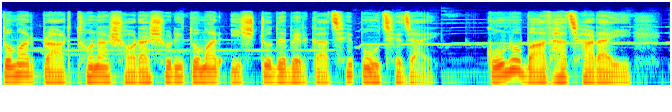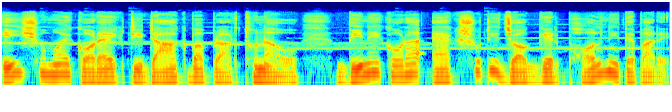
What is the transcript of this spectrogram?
তোমার প্রার্থনা সরাসরি তোমার ইষ্টদেবের কাছে পৌঁছে যায়। কোনো বাধা ছাড়াই এই সময় করা একটি ডাক বা প্রার্থনাও দিনে করা একশোটি যজ্ঞের ফল নিতে পারে।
